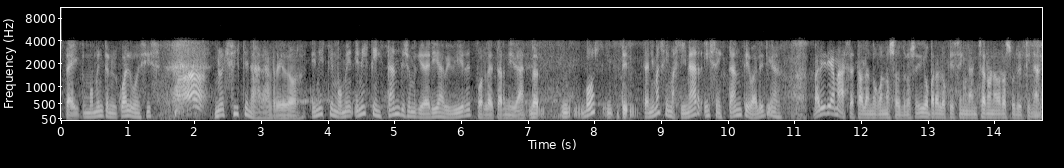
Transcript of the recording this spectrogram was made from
state, un momento en el cual vos decís, no existe nada alrededor. En este momento, en este instante yo me quedaría a vivir por la eternidad. ¿Vos te, te animás a imaginar ese instante, Valeria? Valeria Massa está hablando con nosotros, eh, digo para los que se engancharon ahora sobre el final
